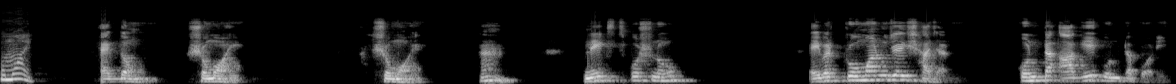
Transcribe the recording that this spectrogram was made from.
সময়। একদম সময়। সময় হ্যাঁ? নেক্সট প্রশ্ন। এবার ক্রমানুযায়ী সাজানো। কোনটা আগে কোনটা পরে?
